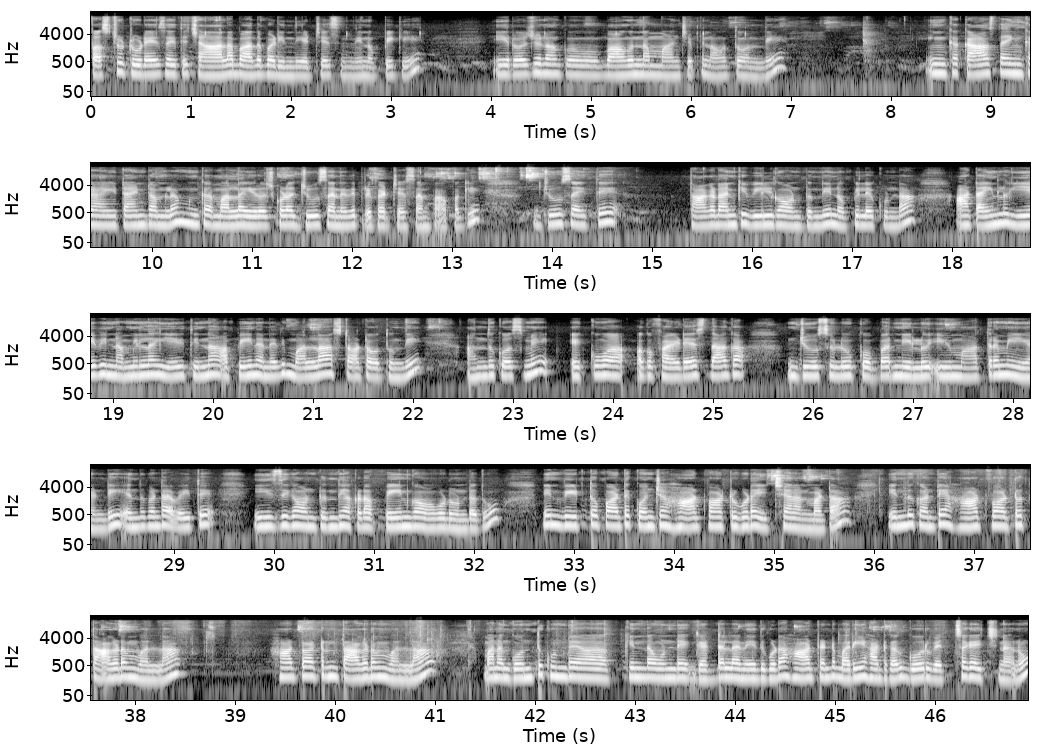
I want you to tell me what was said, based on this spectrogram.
ఫస్ట్ టూ డేస్ అయితే చాలా బాధపడింది ఎడ్చేసింది నొప్పికి. ఈరోజు నాకు బాగుందమ్మా అని చెప్పి నవ్వుతూ ఉంది ఇంకా కాస్త ఇంకా ఈ టైం టైంలో ఇంకా మళ్ళీ ఈరోజు కూడా జ్యూస్ అనేది ప్రిఫర్ చేస్తాను పాపకి. జ్యూస్ అయితే తాగడానికి వీలుగా ఉంటుంది నొప్పి లేకుండా. ఆ టైంలో ఏవి నమ్మినా ఏవి తిన్నా ఆ పెయిన్ అనేది మళ్ళా స్టార్ట్ అవుతుంది. అందుకోసమే ఎక్కువ ఒక ఫైవ్ డేస్ దాకా జ్యూసులు కొబ్బరి నీళ్ళు ఇవి మాత్రమే ఇవ్వండి ఎందుకంటే అవైతే ఈజీగా ఉంటుంది అక్కడ పెయిన్గా కూడా ఉండదు. నేను వీటితో పాటు కొంచెం హాట్ వాటర్ కూడా ఇచ్చానమాట ఎందుకంటే హాట్ వాటర్ తాగడం వల్ల హాట్ వాటర్ని తాగడం వల్ల మన గొంతుకుండే కింద ఉండే గడ్డలు అనేది కూడా హాట్ అంటే మరీ హాట్ కాదు గోరు వెచ్చగా ఇచ్చినాను.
